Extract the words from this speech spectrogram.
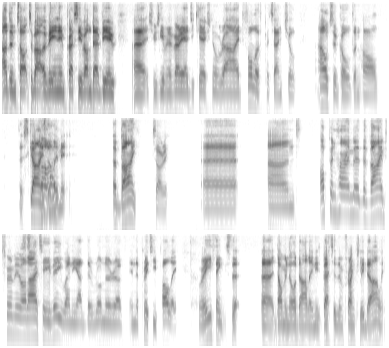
Adam talked about her being impressive on debut. Uh, she was given a very educational ride, full of potential, out of Golden Hall. The sky's the limit. Uh, bye, sorry. Uh, and Oppenheimer, the vibes from him on ITV when he had the runner of in the Pretty Polly, where he thinks that uh, Domino Darling is better than Frankly Darling.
